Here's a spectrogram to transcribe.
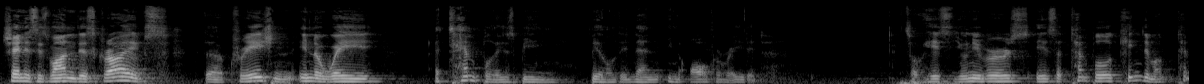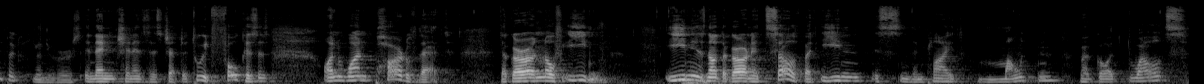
Genesis 1 describes the creation in a way a temple is being built and then inaugurated. So his universe is a temple kingdom, a temple universe. And then in Genesis chapter 2, it focuses on one part of that the Garden of Eden. Eden is not the garden itself, but Eden is an implied mountain where God dwells.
